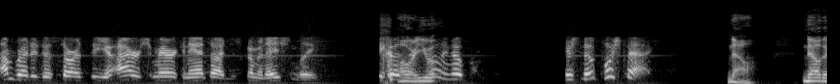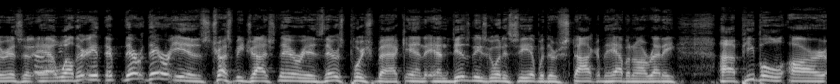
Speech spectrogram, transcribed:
I'm- ready to start the Irish American Anti Discrimination League because Oh, there's you- really no there's no pushback. no. No, there isn't. Uh, well, there, there, there is. Trust me, Josh. There is. There's pushback, and and Disney's going to see it with their stock if they haven't already. Uh, people are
